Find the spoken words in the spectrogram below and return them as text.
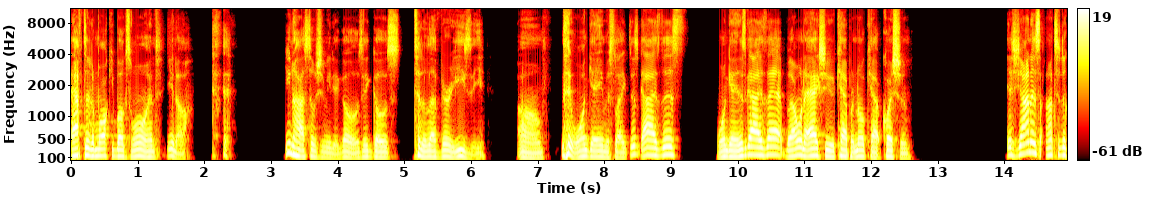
after the Milwaukee Bucks won. You know, you know how social media goes. It goes to the left very easy. Um, one game it's like this guy's this, one game this guy's that. But I want to ask you a cap or no cap question. Is Giannis onto the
